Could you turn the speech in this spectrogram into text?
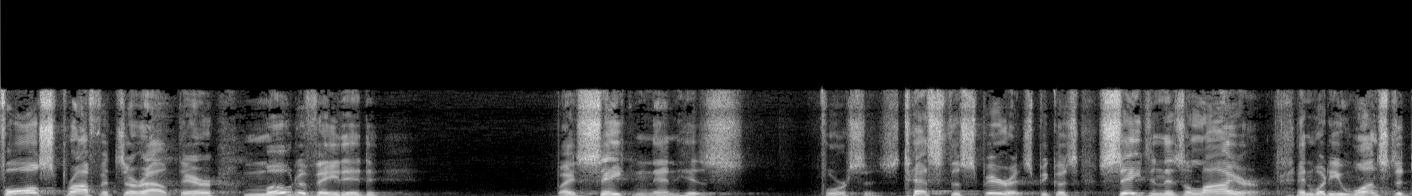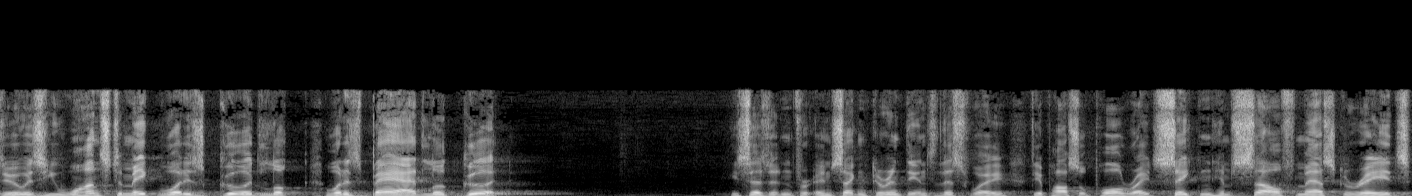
False prophets are out there motivated by Satan and his forces. Test the spirits because Satan is a liar. And what he wants to do is he wants to make what is good look, what is bad look good. He says it in, in 2 Corinthians this way the Apostle Paul writes Satan himself masquerades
